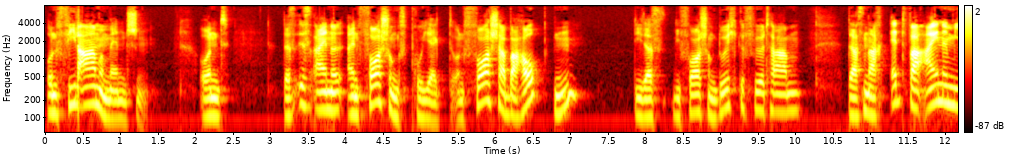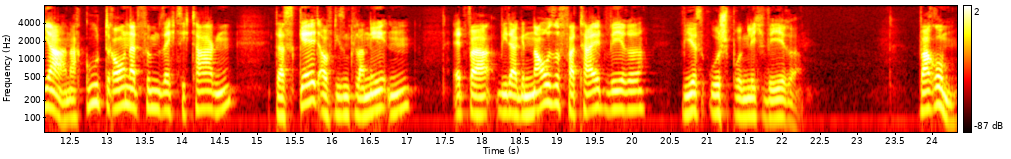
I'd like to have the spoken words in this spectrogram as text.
und viele arme Menschen. Und das ist eine, ein Forschungsprojekt. Und Forscher behaupten, die das, die Forschung durchgeführt haben, dass nach etwa einem Jahr, nach gut 365 Tagen, das Geld auf diesem Planeten etwa wieder genauso verteilt wäre, wie es ursprünglich wäre. Warum?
